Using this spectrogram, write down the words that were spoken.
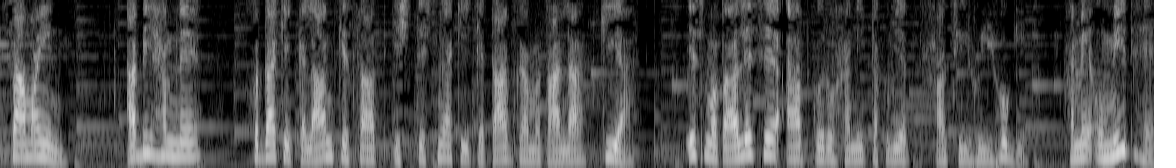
سامعین، ابھی ہم نے خدا کے کلام کے ساتھ اشتشنا کی کتاب کا مطالعہ کیا۔ اس مطالعے سے آپ کو روحانی تقویت حاصل ہوئی ہوگی۔ ہمیں امید ہے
